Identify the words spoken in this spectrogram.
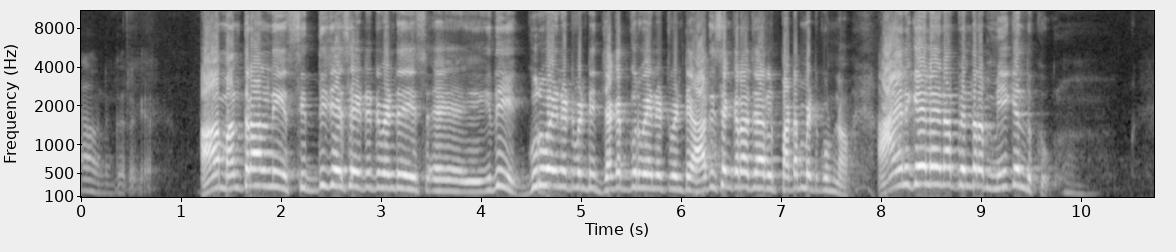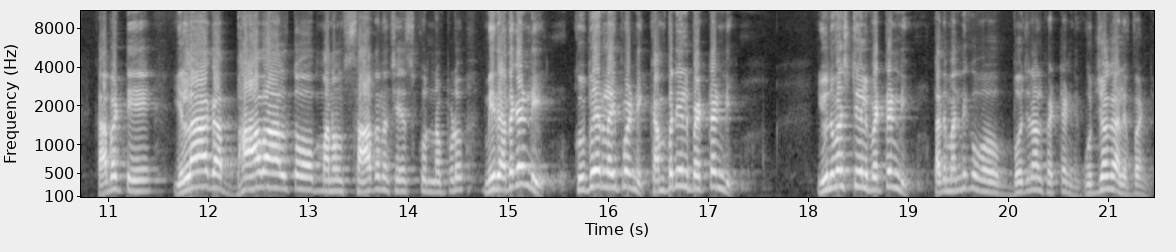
అవును గురుగారు. ఆ మంత్రాలని సిద్ధి చేసేటటువంటి ఇది గురువైనటువంటి జగద్గురువైనటువంటి ఆదిశంకరాచార్యులు పటం పెట్టుకుంటున్నాం. ఆయనకే లేనభ్యంతరం మీకెందుకు? కాబట్టి ఇలాగ భావాలతో మనం సాధన చేసుకున్నప్పుడు మీరు ఎదగండి కుబేర్లు అయిపోండి కంపెనీలు పెట్టండి యూనివర్సిటీలు పెట్టండి పది మందికి భోజనాలు పెట్టండి ఉద్యోగాలు ఇవ్వండి.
